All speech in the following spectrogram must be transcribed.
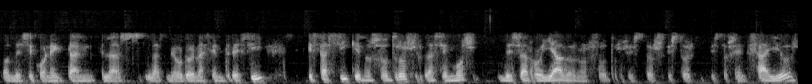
donde se conectan las, las neuronas entre sí. Estas sí que nosotros las hemos desarrollado nosotros, estos, estos, estos ensayos,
